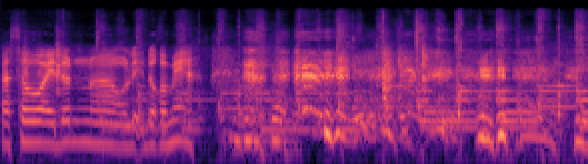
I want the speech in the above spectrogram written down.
Kaso I don't na uli do kami ah.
